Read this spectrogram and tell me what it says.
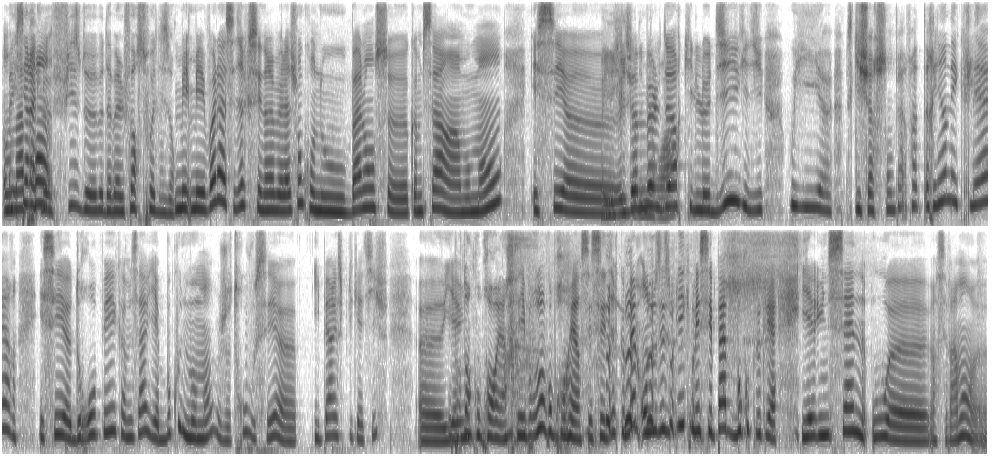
on Bah, il sert apprend. avec le fils de d'Abelfort soi-disant Mais, mais voilà, c'est-à-dire que c'est une révélation qu'on nous balance euh, comme ça à un moment, et c'est euh, Bah. Dumbledore qui le dit, qui dit oui, euh, parce qu'il cherche son père. Enfin, rien n'est clair, et c'est euh, droppé comme ça. Il y a beaucoup de moments, je trouve, où c'est euh, hyper explicatif. Euh, y et a pourtant une- on comprend rien Et pourtant, on comprend rien. C'est- C'est-à-dire que même on nous explique, mais c'est pas beaucoup plus clair. Il y a une scène où, euh, c'est vraiment euh,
